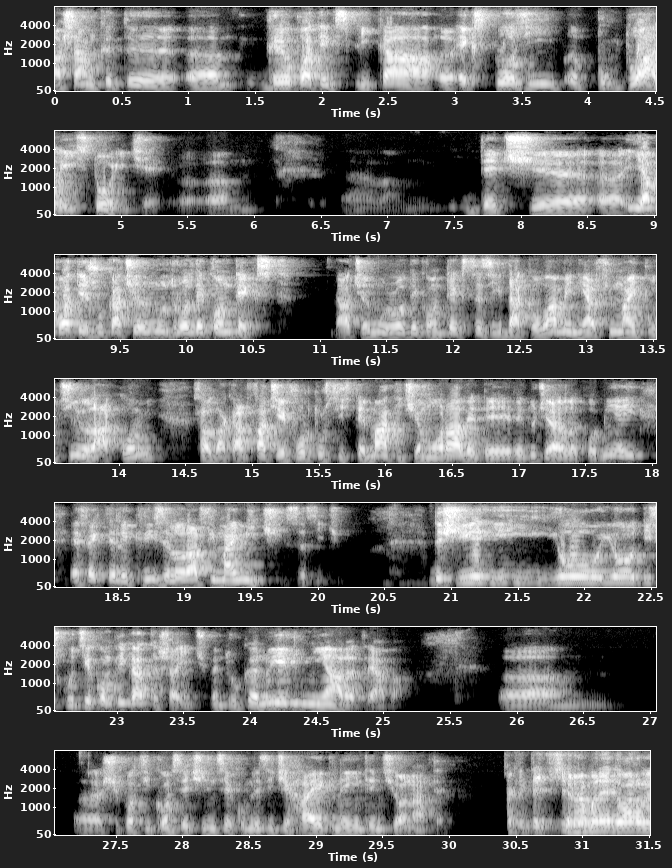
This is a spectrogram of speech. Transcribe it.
așa încât uh, greu poate explica uh, explozii punctuale, istorice. Uh, deci uh, ea poate juca cel mult rol de context. Da? Cel mult rol de context să zic dacă oamenii ar fi mai puțin lacomi sau dacă ar face eforturi sistematice, morale de reducere a lăcomiei, efectele crizelor ar fi mai mici, să zicem. Deși e, e, o, e o discuție complicată și aici, pentru că nu e liniară treaba. Uh, uh, și pot fi consecințe, cum le zice Hayek, neintenționate. Deci rămâne doar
